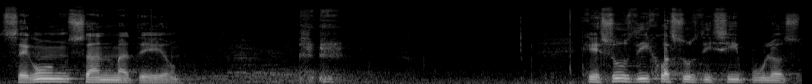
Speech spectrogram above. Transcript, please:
según San Mateo. Jesús dijo a sus discípulos,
